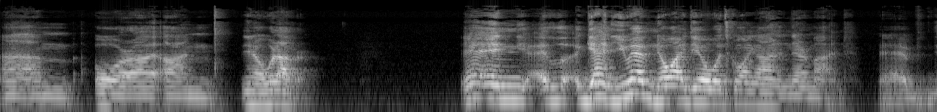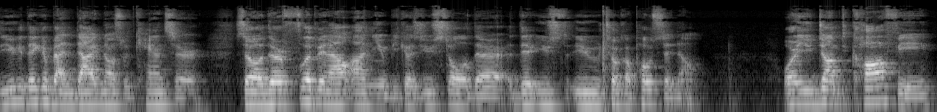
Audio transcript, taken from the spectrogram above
Um or I, i'm you know whatever. And again you have no idea what's going on in their mind. You they could have been diagnosed with cancer so they're flipping out on you because you stole their, their you you took a post-it note. Or you dumped coffee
